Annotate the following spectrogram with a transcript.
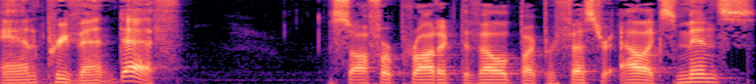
and prevent death. A software product developed by Professor Alex Mintz,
